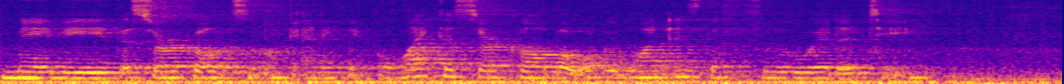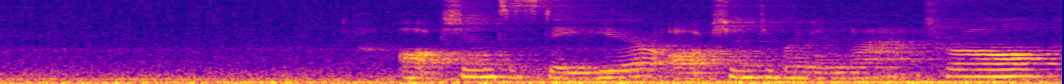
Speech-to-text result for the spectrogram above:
maybe the circle doesn't look anything like a circle, but what we want is the fluidity option to stay here, option to bring a natural,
